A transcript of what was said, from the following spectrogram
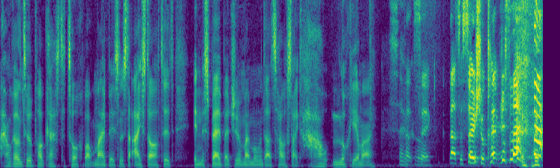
I'm going to a podcast to talk about my business that I started in the spare bedroom of my mum and dad's house. Like, how lucky am I? So That's cool. sick. That's a social clip just there.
